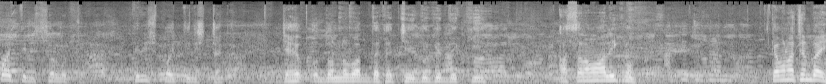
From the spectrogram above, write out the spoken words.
পঁয়ত্রিশ সর্বোচ্চ। তিরিশ পঁয়ত্রিশ টাকা। যাই হোক ধন্যবাদ দেখাচ্ছে। এদিকে দেখি। আসসালামু আলাইকুম। কেমন আছেন ভাই?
